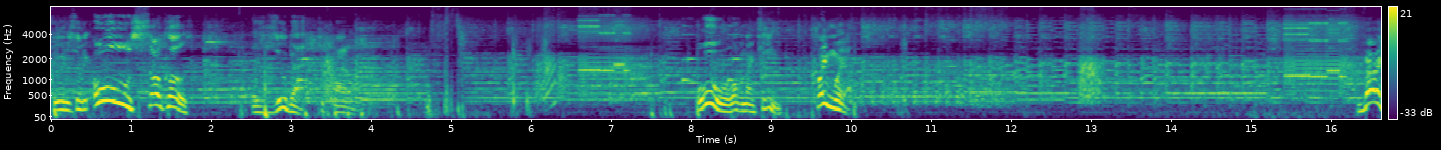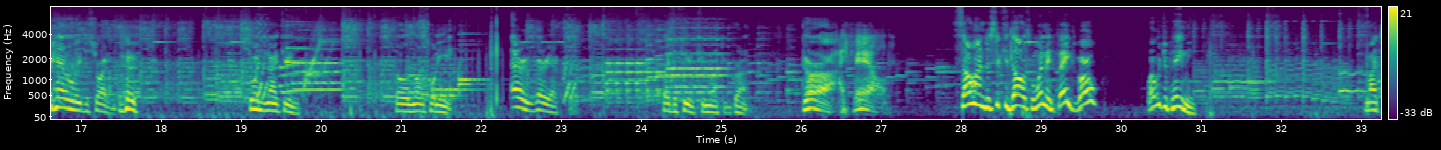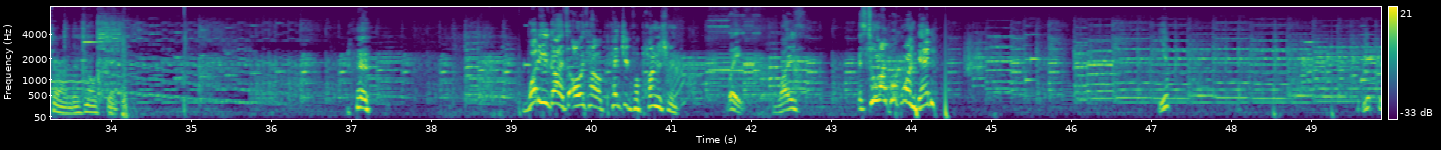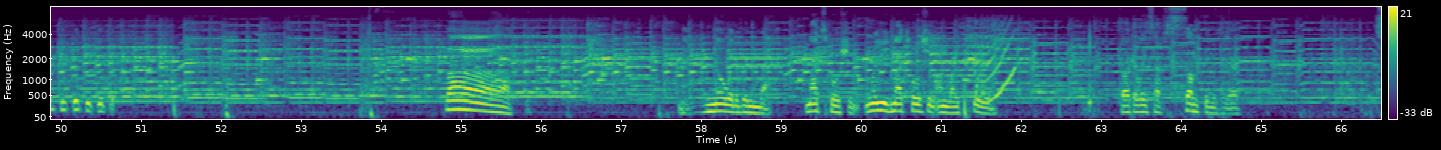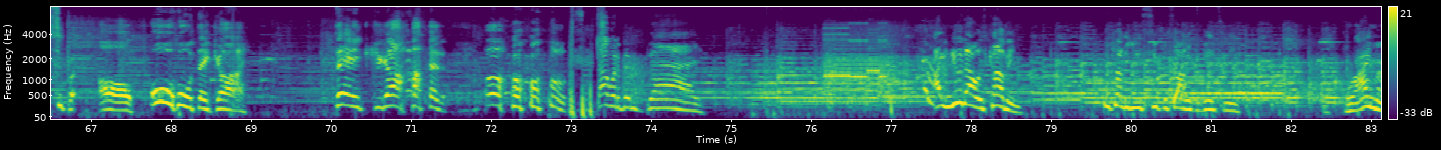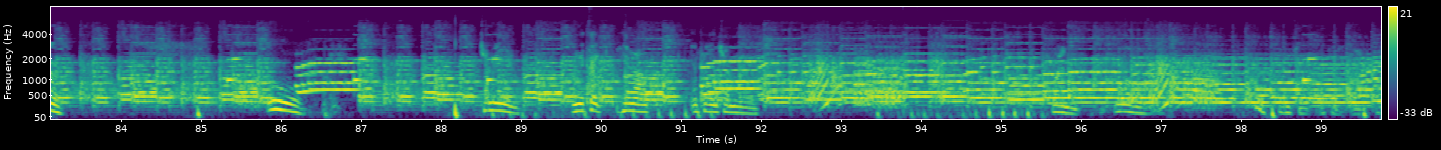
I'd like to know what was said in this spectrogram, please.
270. Oh, so close! Zubat. Battling. Ooh, level 19. Flame Wheel. Very handily destroyed him. 219. So level 28. Very, very excellent. Played defeated Team Rocket Grunt. Girl, I failed. $760 for winning. Thanks, bro. Why would you pay me? My turn. There's no stick. Why do you guys always have a penchant for punishment? Wait, why is... Is two of my Pokemon dead? Yep. Yep, yep, yep, yep, yep, yep. Fuck. Man, no way to bring him back. Max Potion. I'm gonna use Max Potion on Rhyperior. So I can at least have something here. Super. Oh, oh, thank God. Thank God. Oh, that would have been bad. I knew that was coming. You tried to use Supersonic against me. Grimer. Ooh. Charmeleon. I'm gonna take him out and put in Charmeleon.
